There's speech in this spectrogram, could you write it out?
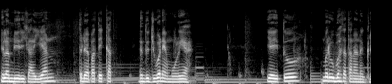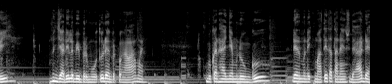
Dalam diri kalian terdapat tekad dan tujuan yang mulia, yaitu merubah tatanan negeri menjadi lebih bermutu dan berpengalaman. Bukan hanya menunggu dan menikmati tatanan yang sudah ada.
